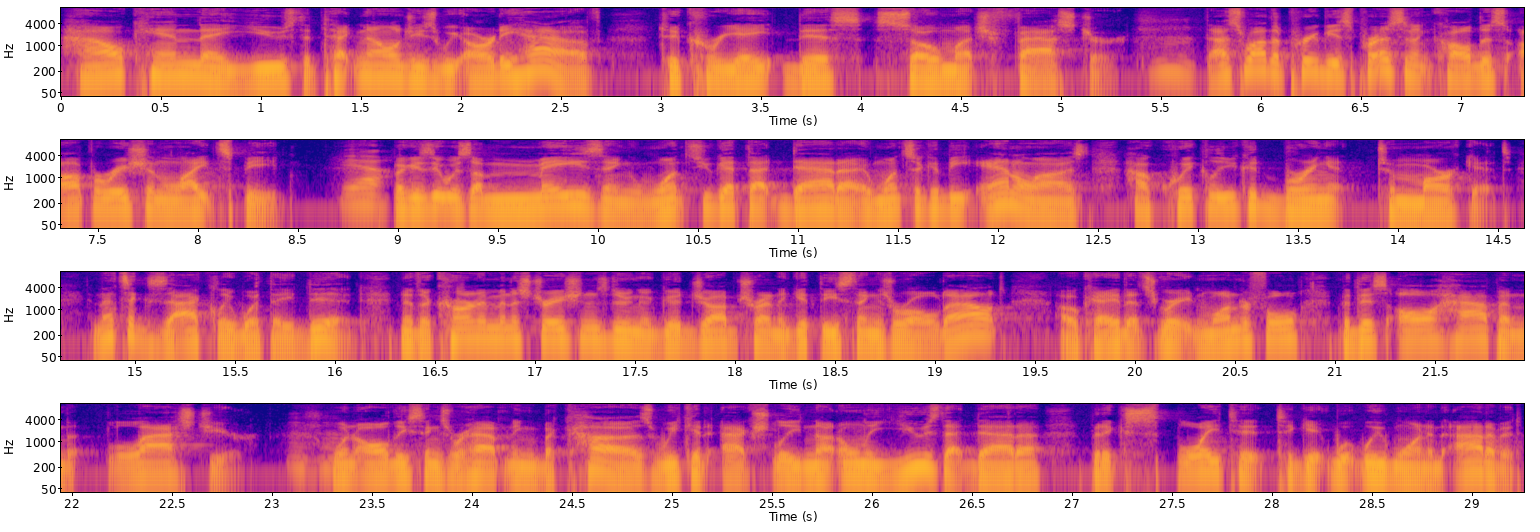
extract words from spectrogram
how can they use the technologies we already have to create this so much faster. That's why the previous president called this Operation Lightspeed. Yeah. Because it was amazing once you get that data and once it could be analyzed, how quickly you could bring it to market. And that's exactly what they did. Now, the current administration is doing a good job trying to get these things rolled out. Okay, that's great and wonderful. But this all happened last year mm-hmm. when all these things were happening because we could actually not only use that data, but exploit it to get what we wanted out of it.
